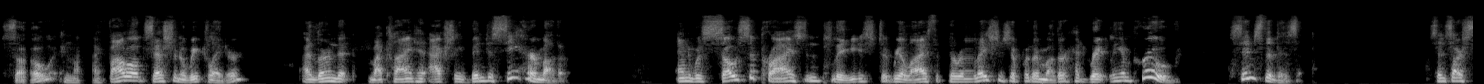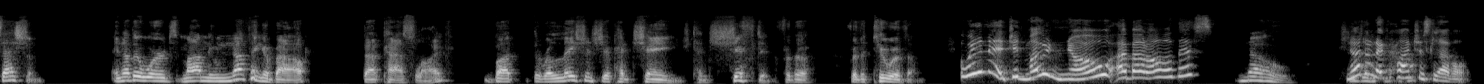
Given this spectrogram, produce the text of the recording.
So, in my follow up session a week later, I learned that my client had actually been to see her mother and was so surprised and pleased to realize that the relationship with her mother had greatly improved since the visit, since our session. In other words, mom knew nothing about that past life, but the relationship had changed, had shifted for the for the two of them. Wait a minute, did mother know about all of this? No. Not on a conscious level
